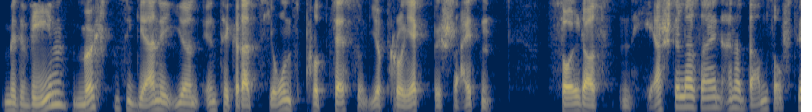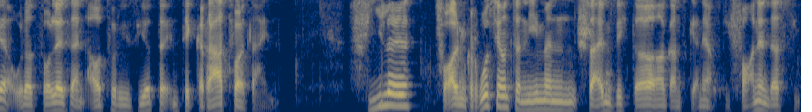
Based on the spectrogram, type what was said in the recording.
Mit wem möchten Sie gerne Ihren Integrationsprozess und Ihr Projekt beschreiten? Soll das ein Hersteller sein einer DAM-Software oder soll es ein autorisierter Integrator sein? Viele, vor allem große Unternehmen, schreiben sich da ganz gerne auf die Fahnen, dass sie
